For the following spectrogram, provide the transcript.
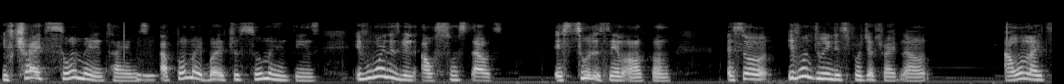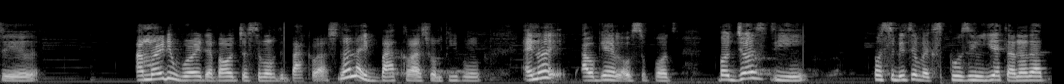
You've tried so many times. Mm-hmm. I've put my body through so many things. Even when it's been outsourced out, it's still the same outcome. And so, even doing this project right now, I won't lie to I'm already worried about just some of the backlash. Not like backlash from people. I know I'll get a lot of support, but just the possibility of exposing yet another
